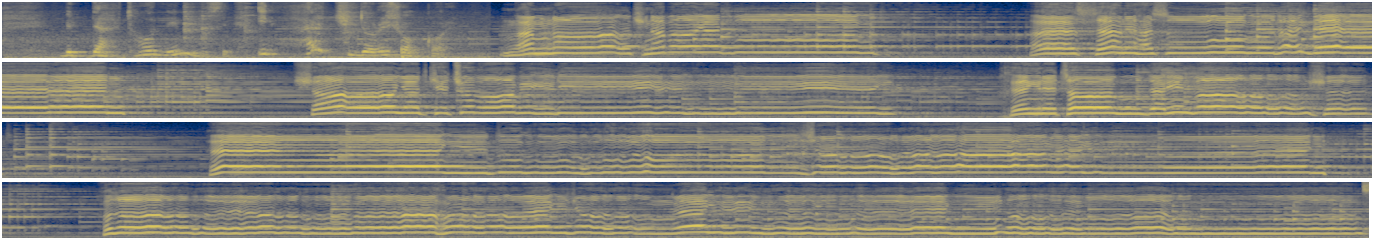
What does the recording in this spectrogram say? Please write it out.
به ده تا نمی‌رسه. این هر چی داره شاهکاره. غمناک نباید بود. از سن حسود دل. شاید که چو خیر تو در این باشد.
